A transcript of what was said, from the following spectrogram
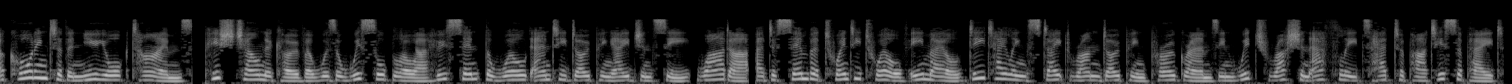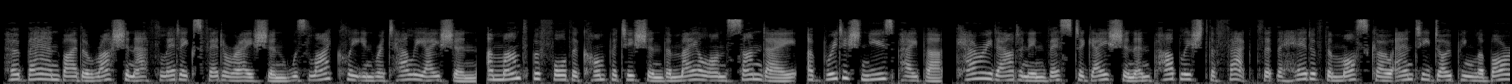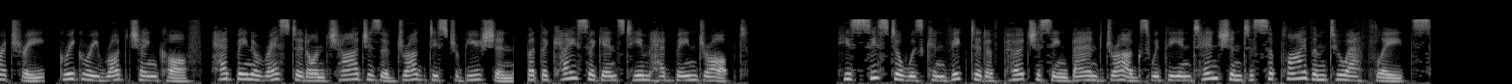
According to the New York Times, Pishchalnikova was a whistleblower who sent the World Anti-Doping Agency WADA a December 2012 email detailing state-run doping programs in which Russian athletes had to participate. Her ban by the Russian Athletics Federation was likely in retaliation. A month before the competition The Mail on Sunday, a British newspaper, carried out an investigation and published the fact that the head of the Moscow anti-doping laboratory, Grigory Had been arrested on charges of drug distribution, but the case against him had been dropped. His sister was convicted of purchasing banned drugs with the intention to supply them to athletes.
